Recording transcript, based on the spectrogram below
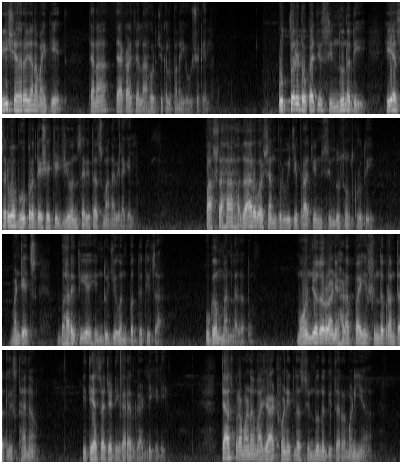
ही शहरं ज्यांना माहिती आहेत त्यांना त्या काळच्या लाहोरची कल्पना येऊ शकेल. उत्तर टोकाची सिंधू नदी ही या सर्व भूप्रदेशाची जीवनसरिताच मानावी लागेल. पाच सहा हजार वर्षांपूर्वीची प्राचीन सिंधू संस्कृती म्हणजेच भारतीय हिंदू जीवन पद्धतीचा उगम मानला जातो. मोहनजोदरो आणि हडप्पा ही सिंध प्रांतातली स्थानं इतिहासाच्या ढिगाऱ्यात गाडली गेली. त्याचप्रमाणे माझ्या आठवणीतलं सिंधू नदीचा रमणीय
